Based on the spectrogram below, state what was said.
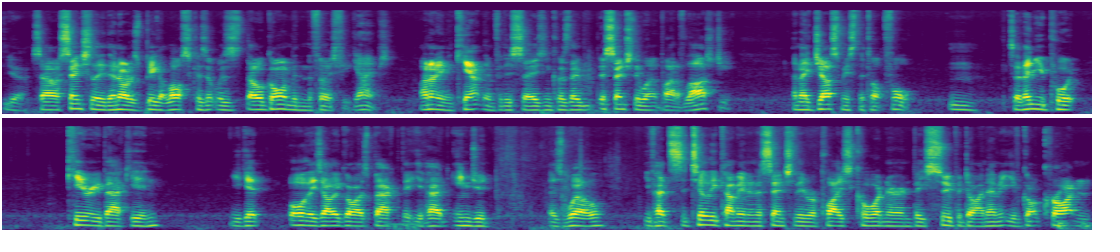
Yeah. So essentially, they're not as big a loss because it was they were gone within the first few games. I don't even count them for this season because they essentially weren't part of last year, and they just missed the top four. Mm. So then you put Keary back in, you get all these other guys back that you've had injured as well. You've had Sitili come in and essentially replace Cordner and be super dynamic. You've got Crichton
